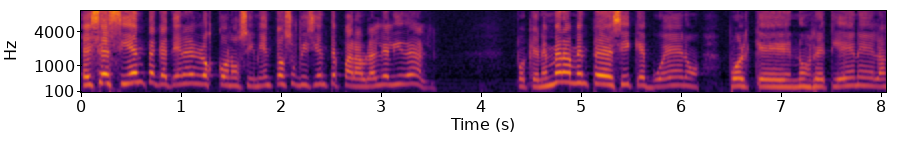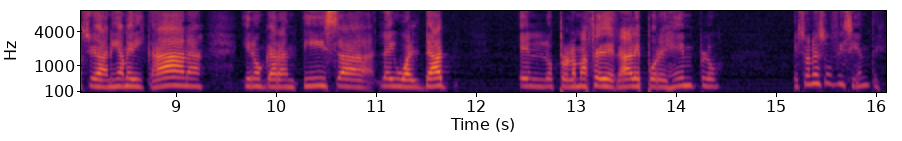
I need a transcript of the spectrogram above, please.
Él se siente que tiene los conocimientos suficientes para hablar del ideal. Porque no es meramente decir que es bueno, porque nos retiene la ciudadanía americana y nos garantiza la igualdad en los programas federales, por ejemplo. Eso no es suficiente.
